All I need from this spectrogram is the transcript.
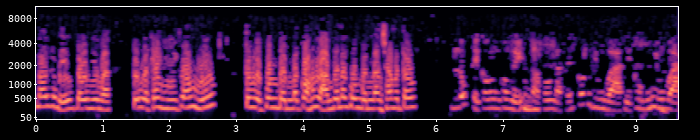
Nói cái miệng tu nhưng mà tu là cái gì con không hiểu? Tu là quân bình mà con không làm cho nó quân bình, làm sao mà tu? Lúc thì con con nghĩ là con là phải có cái dung hòa thì con cũng dung hòa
